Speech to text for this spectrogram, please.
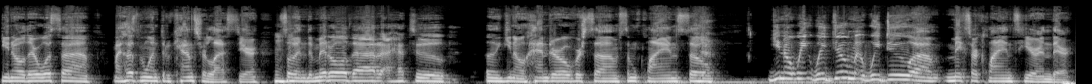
You know, there was a, my husband went through cancer last year, so in the middle of that, I had to, uh, you know, hand her over some some clients. So Yeah. you know, we, we do we do um, mix our clients here and there.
